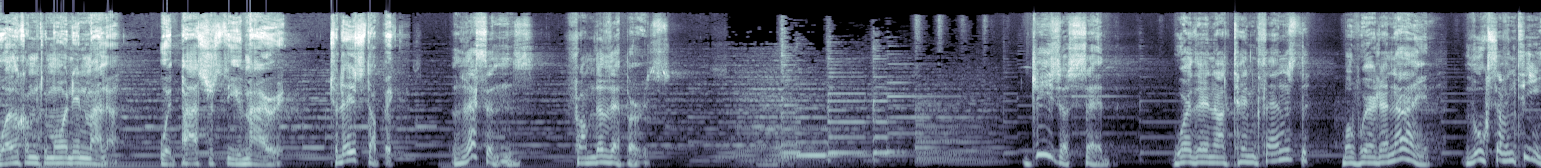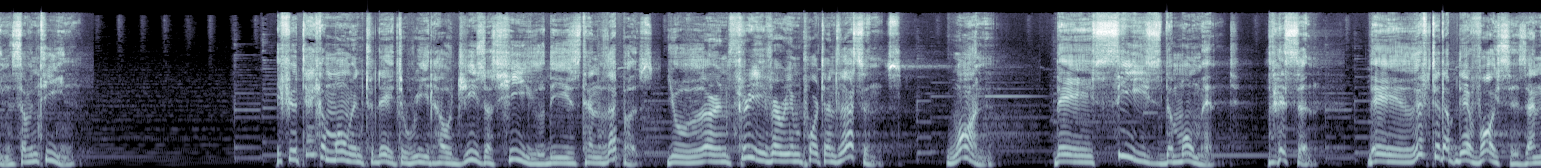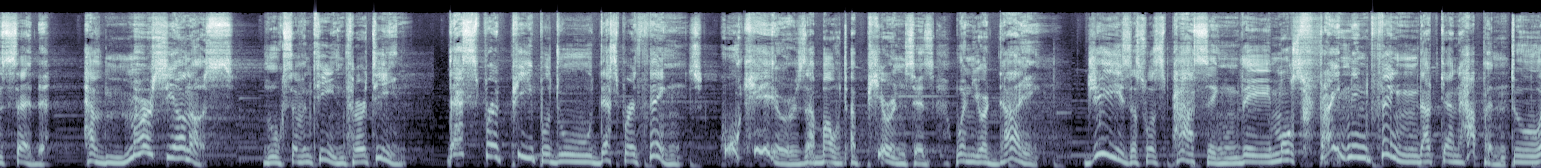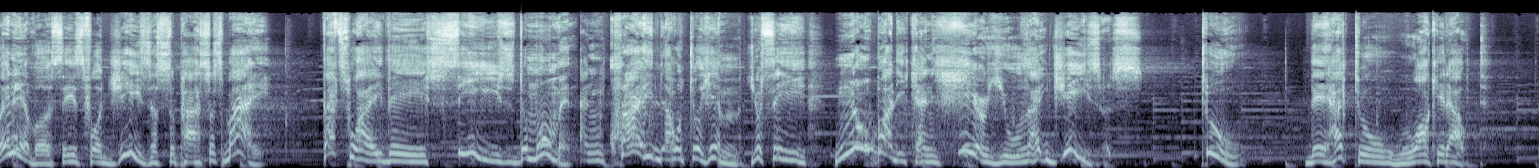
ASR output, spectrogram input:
Welcome to Morning Manna with Pastor Steve Myrie. Today's topic Lessons from the Lepers. Jesus said, Were there not ten cleansed? But were there nine? Luke 17 17. If you take a moment today to read how Jesus healed these ten lepers, you'll learn three very important lessons. One, they seized the moment. Listen, they lifted up their voices and said, Have mercy on us. Luke 17 13. Desperate people do desperate things. Who cares about appearances when you're dying? Jesus was passing. The most frightening thing that can happen to any of us is for Jesus to pass us by. That's why they seized the moment and cried out to him. You see, nobody can hear you like Jesus. Two, they had to walk it out.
